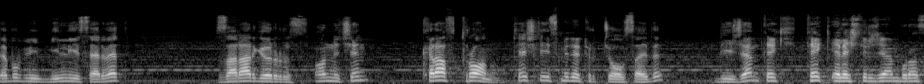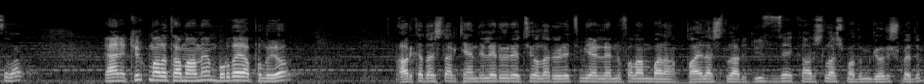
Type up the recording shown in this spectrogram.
ve bu bir milli servet zarar görürüz. Onun için Craftron keşke ismi de Türkçe olsaydı diyeceğim. Tek tek eleştireceğim burası var. Yani Türk malı tamamen burada yapılıyor. Arkadaşlar kendileri üretiyorlar. Üretim yerlerini falan bana paylaştılar. Yüz yüze karşılaşmadım, görüşmedim.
